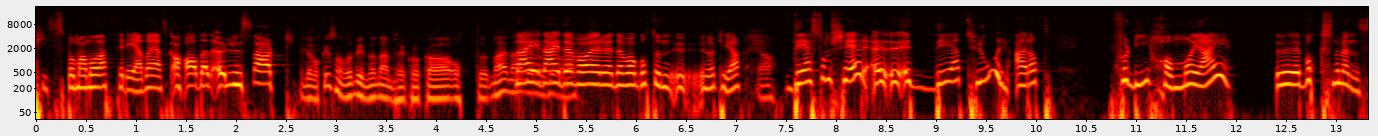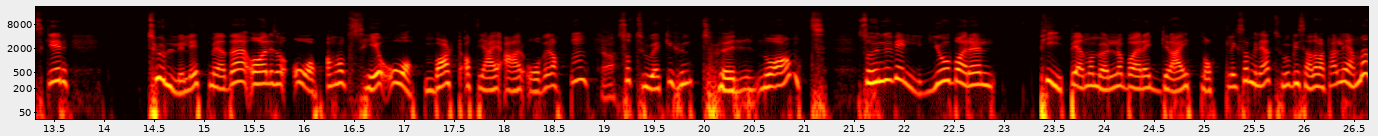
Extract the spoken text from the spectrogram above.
piss på meg nå, det er fredag. Jeg skal ha den ølen snart. Men det var ikke sånn at det begynte å nærme seg klokka åtte? Nei, nei, Nei, nei, det var, det var godt un, under tida. Ja. Det som skjer, det jeg tror, er at fordi han og jeg, voksne mennesker, tuller litt med det, og liksom han ser jo åpenbart at jeg er over 18, Ja. så tror jeg ikke hun tør noe annet. Så hun velger jo bare pipe gjennom ølen og bare greit nok, liksom. Men jeg tror hvis jeg hadde vært alene,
